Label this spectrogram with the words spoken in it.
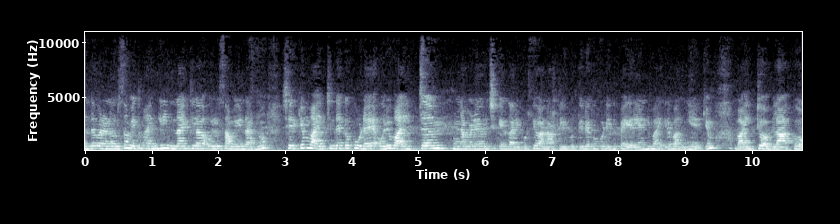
എന്താ പറയണ ഒരു സമയത്ത് ഭയങ്കര ഇന്നായിട്ടുള്ള ഒരു സമയം ഉണ്ടായിരുന്നു ശരിക്കും വൈറ്റിന്റെ ഒക്കെ കൂടെ ഒരു വൈറ്റ് നമ്മുടെ ഒരു ചിക്കൻ കറി കുത്തിയോ അനാക്കിലി കുത്തിയുടെ ഒക്കെ കൂടി ഇത് പെയർ ചെയ്യാണെങ്കിൽ ഭയങ്കര ഭംഗിയായിരിക്കും. വൈറ്റോ ബ്ലാക്കോ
